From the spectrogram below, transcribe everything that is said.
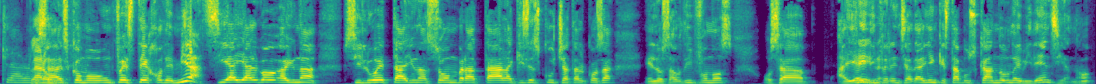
Claro. O sea, es como un festejo de, mira, si hay algo, hay una silueta, hay una sombra, tal, aquí se escucha tal cosa en los audífonos. O sea, ahí hay Sí, diferencia de alguien que está buscando una evidencia, ¿no?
